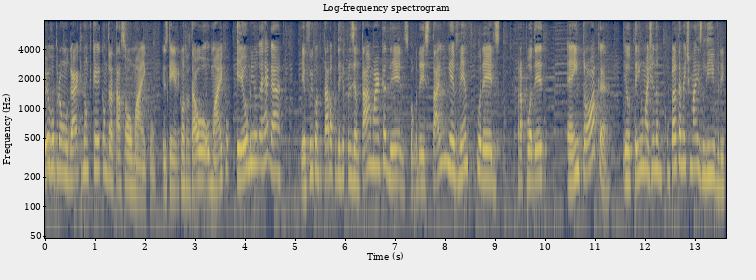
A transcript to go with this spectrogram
eu vou para um lugar que não quer contratar só o Michael. Eles querem contratar o, o Michael e o menino do RH. Eu fui contratar para poder representar a marca deles, para poder estar em eventos por eles, para poder, é, em troca, eu tenho uma agenda completamente mais livre.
